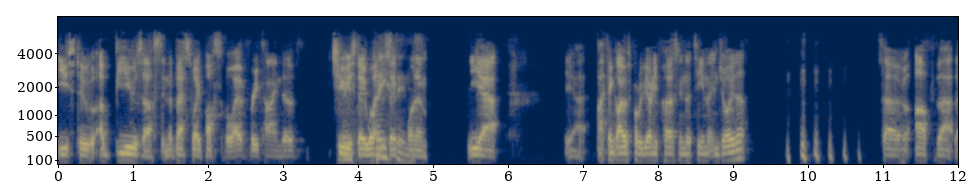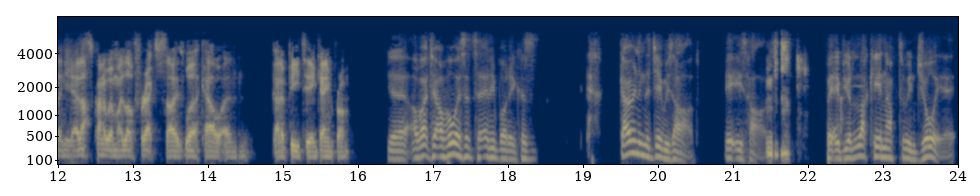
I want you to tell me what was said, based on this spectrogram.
used to abuse us in the best way possible every kind of Tuesday, Wednesday morning. Yeah. Yeah. I think I was probably the only person in the team that enjoyed it. So after that, then yeah, that's kind of where my love for exercise, workout, and kind of PTing came from. Yeah, I've actually I've always said to anybody because going in the gym is hard. It is hard, mm-hmm. but if you're lucky enough to enjoy it,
